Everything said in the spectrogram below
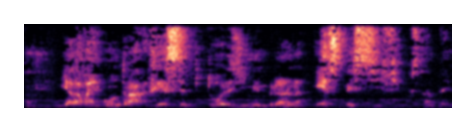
uhum. e ela vai encontrar receptores de membrana específicos também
